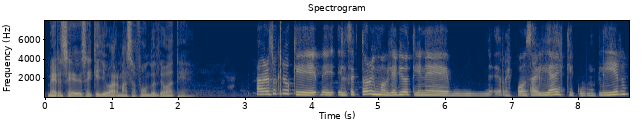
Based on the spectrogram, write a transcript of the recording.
Mercedes, hay que llevar más a fondo el debate. A ver, yo creo que eh, el sector inmobiliario tiene mm, responsabilidades que cumplir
